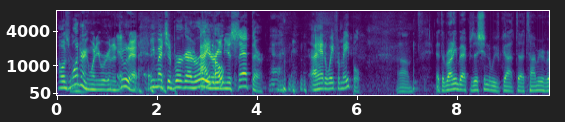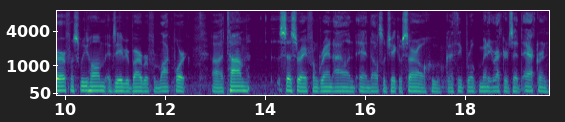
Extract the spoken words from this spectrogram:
I was wondering when you were going to do that. You mentioned Burgard earlier, and you sat there. I had to wait for Maple. Um, at the running back position, we've got uh, Tommy Rivera from Sweet Home, Xavier Barber from Lockport, uh, Tom Cesare from Grand Island, and also Jacob Sorrow, who I think broke many records at Akron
